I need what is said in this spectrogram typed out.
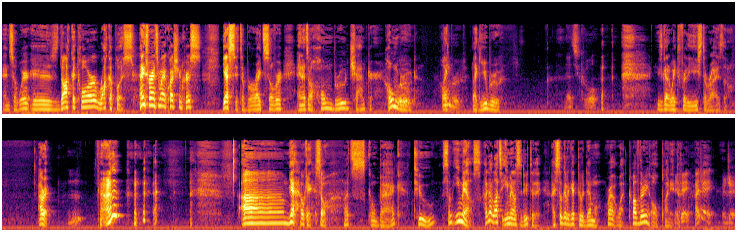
And so where is Docator Rockapus? Thanks for answering my question, Chris. Yes, it's a bright silver, and it's a homebrewed chapter. Homebrewed, Homebrewed. like you brew. That's cool. He's got to wait for the yeast to rise, though. All right. Huh? um. Yeah. Okay. So let's go back to some emails. I got lots of emails to do today. I still got to get to a demo. We're at what? Twelve thirty. Oh, plenty of time. Jay. Hi, Jay. Hey, Jay.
